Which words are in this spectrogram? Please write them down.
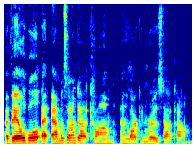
available at amazon.com and larkenrose.com.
